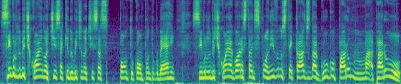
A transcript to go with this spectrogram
Símbolo do Bitcoin, notícia aqui do bitnoticias.com.br. Símbolo do Bitcoin agora está disponível nos teclados da Google para o, para o,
